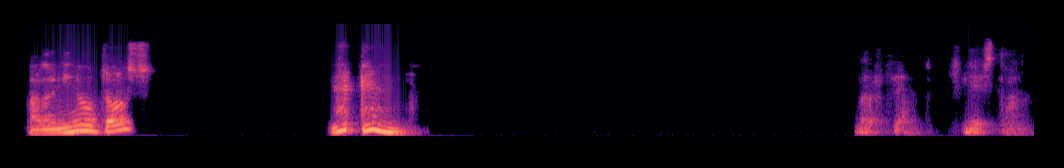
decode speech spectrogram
par de minutos. Perfecto, listo.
